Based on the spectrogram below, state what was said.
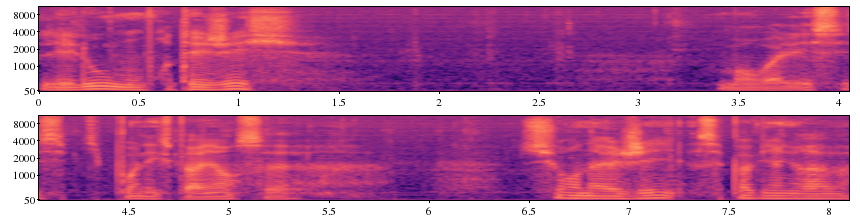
Les loups m'ont protégé. Bon, on va laisser ces petits points d'expérience euh, surnager, c'est pas bien grave.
